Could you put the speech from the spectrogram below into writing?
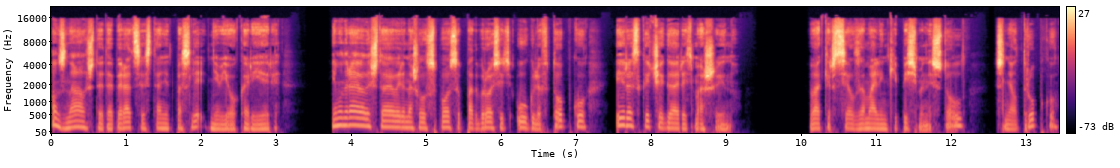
Он знал, что эта операция станет последней в его карьере. Ему нравилось, что Эвери нашел способ подбросить угля в топку и раскочегарить машину. Вакер сел за маленький письменный стол, снял трубку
